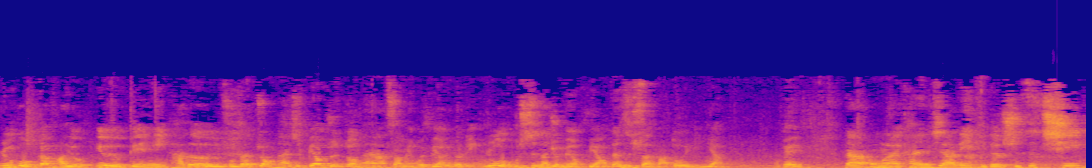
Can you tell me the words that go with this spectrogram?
如果刚好有又有给你它的所在状态是标准状态，它上面会标一个零；如果不是，那就没有标，但是算法都一样。OK，那我们来看一下例题的十之七，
